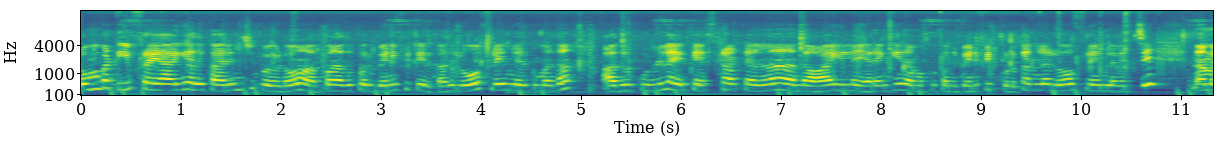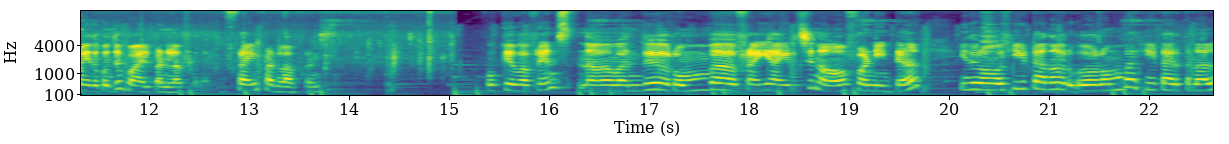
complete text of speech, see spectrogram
ரொம்ப டீப் ஃப்ரை ஆகி அது கரிஞ்சு போயிடும். அப்போ அதுக்கு ஒரு பெனிஃபிட் இருக்குது அது லோ ஃப்ளேமில் இருக்கும்போது தான் அதுக்குள்ளே இருக்க எக்ஸ்ட்ராட்டெல்லாம் அந்த ஆயிலில் இறங்கி நமக்கு கொஞ்சம் பெனிஃபிட் கொடுக்கும். அதனால லோ ஃப்ளேமில் வச்சு நம்ம இதை கொஞ்சம் பாயில் பண்ணலாம் ஃப்ரை பண்ணலாம் ஃப்ரெண்ட்ஸ் ஓகேவா ஃப்ரெண்ட்ஸ் நான் வந்து ரொம்ப ஃப்ரை ஆயிடுச்சு. நான் ஆஃப் பண்ணிட்டேன். இது ஹீட்டாக தான் இருக்கும். ரொம்ப ஹீட்டாக இருக்கனால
